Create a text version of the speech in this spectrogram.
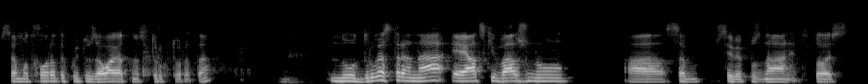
съм от хората, които залагат на структурата но от друга страна е адски важно а, себепознаването. Тоест,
